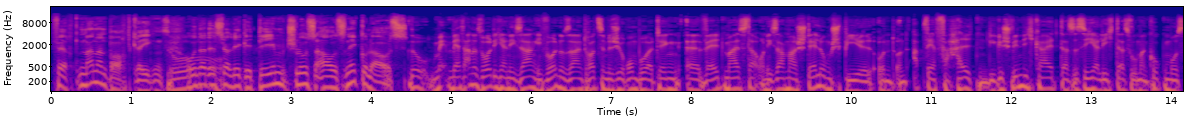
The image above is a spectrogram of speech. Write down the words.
vierten Mann an Bord kriegen. So. Und das ist ja legitim, Schluss aus, Nikolaus. So, mehr, mehr anderes wollte ich ja nicht sagen. Ich wollte nur sagen, trotzdem ist Jerome Boateng äh, Weltmeister und ich sag mal Stellungsspiel und, und Abwehrverhalten. Die Geschwindigkeit, das ist sicherlich das, wo man gucken muss,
